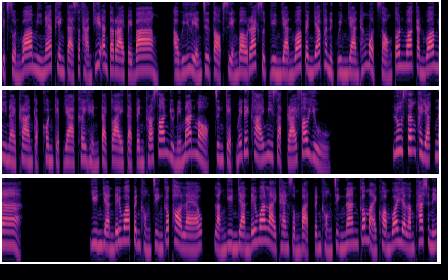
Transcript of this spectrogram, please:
สิบส่วนว่ามีแน่เพียงแต่สถานที่อันตรายไปบ้าง อวิเหลียนจือตอบเสียงเบาแรกสุดยืนยันว่าเป็นย่าผนึกวิญญาณทั้งหมดสองต้นว่ากันว่ามีนายพรานกับคนเก็บยาเคยเห็นแต่ไกล แต่เป็นเพราะซ่อนอยู่ในม่านหมอก จึงเก็บไม่ได้คล้ายมีสัตว์ร้ายเฝ้าอยู่ ลู่เซิงพยักหน้า ยืนยันได้ว่าเป็นของจริงก็พอแล้ว หลังยืนยันได้ว่าลายแทงสมบัติเป็นของจริงนั่น ก็หมายความว่ายาล้ำค่าชนิด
